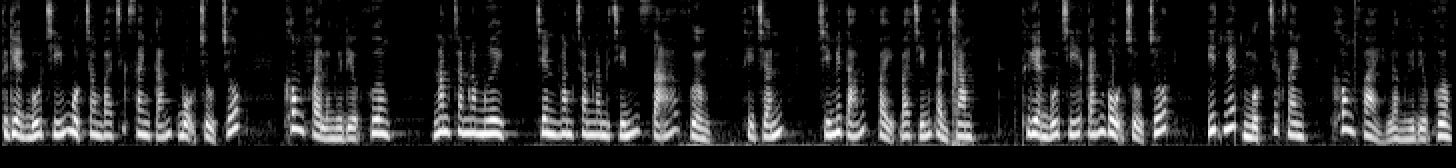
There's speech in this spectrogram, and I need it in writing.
thực hiện bố trí một trong ba chức danh cán bộ chủ chốt không phải là người địa phương, 550 trên 559 xã, phường, thị trấn 98,39%, thực hiện bố trí cán bộ chủ chốt ít nhất một chức danh không phải là người địa phương.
